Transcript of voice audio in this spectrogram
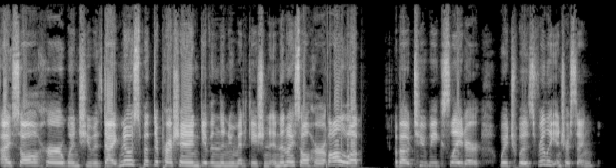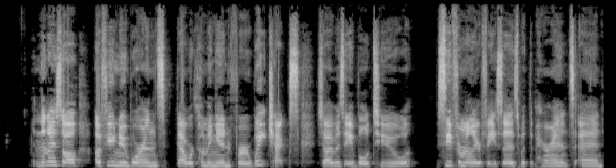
I saw her when she was diagnosed with depression, given the new medication, and then I saw her follow up about two weeks later, which was really interesting. And then I saw a few newborns that were coming in for weight checks. So I was able to see familiar faces with the parents and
